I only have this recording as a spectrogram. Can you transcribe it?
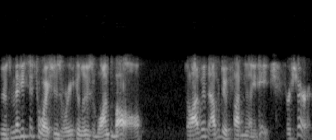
There's many situations where you can lose one ball, so I would I would do five million each for sure.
